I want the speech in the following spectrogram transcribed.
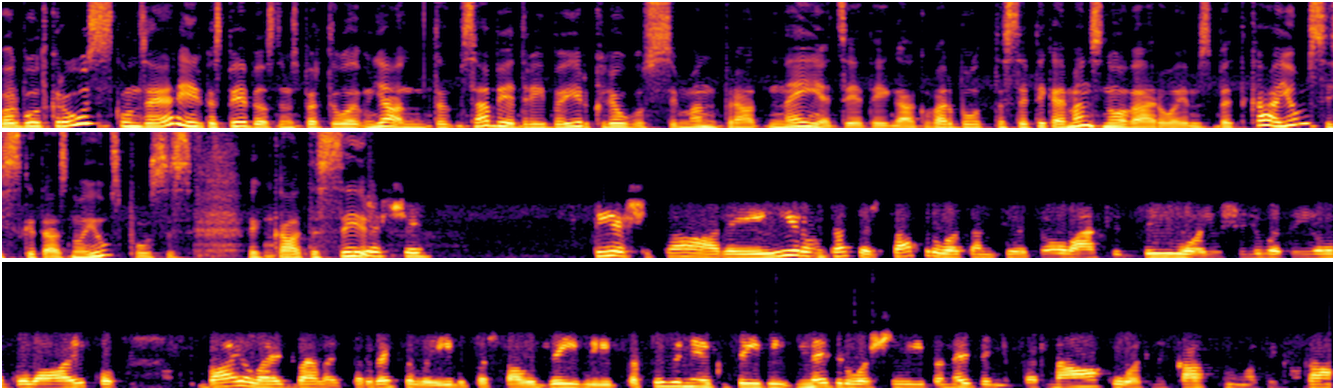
varbūt Krūzes kundzei arī ir kas piebilstams par to. Jā, sabiedrība ir kļuvusi, manuprāt, neiecietīgāka. Varbūt tas ir tikai mans novērojums, bet kā jums izskatās no jūsu puses? Kā tas ir? Tieši, tieši tā arī ir, un tas ir saprotams, jo cilvēki ir dzīvojuši ļoti ilgu laiku bailēs, bailēs par veselību, par savu dzīvību, par tuvinieku dzīvību, nedrošība, neziņa par nākotni, kas notiks, kā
